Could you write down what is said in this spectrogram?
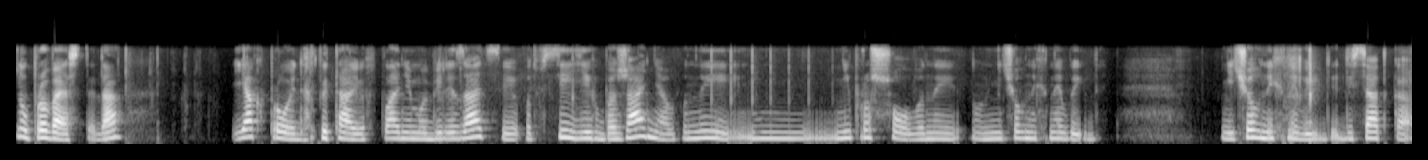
ну, провести. Да? Як пройде, питаю, в плані мобілізації, от всі їх бажання, вони ні про що, вони, ну, нічого в них не вийде. Нічого в них не вийде. Десятка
